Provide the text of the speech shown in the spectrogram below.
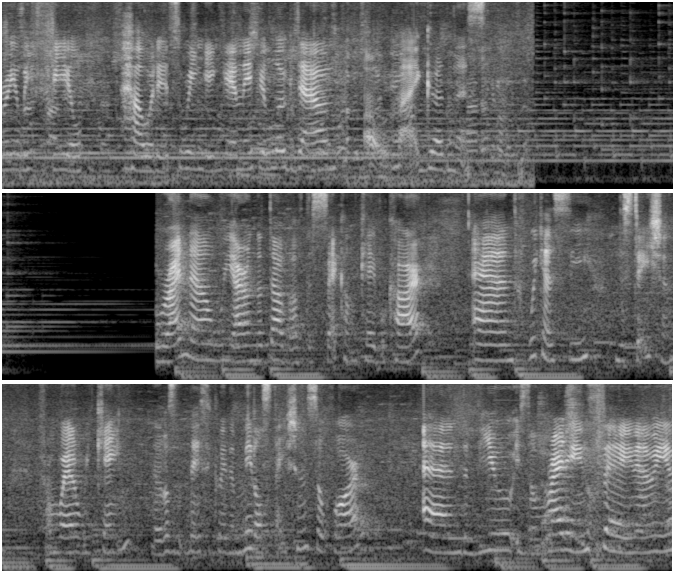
really feel how it is swinging, and if you look down, oh my goodness. Right now we are on the top of the second cable car and we can see the station from where we came. It was basically the middle station so far and the view is already insane. I mean,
